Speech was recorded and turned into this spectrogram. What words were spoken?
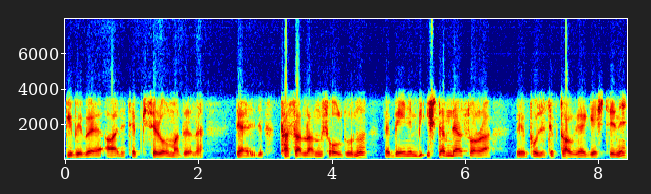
gibi böyle ani tepkisel olmadığını, yani tasarlanmış olduğunu ve beynin bir işlemden sonra e, pozitif dalgaya geçtiğini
